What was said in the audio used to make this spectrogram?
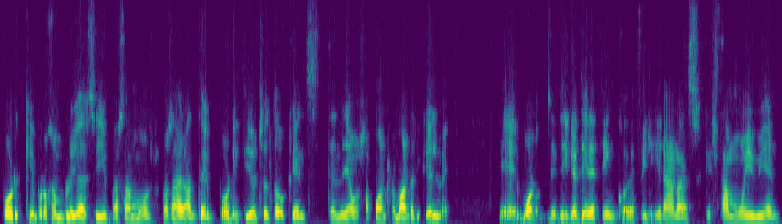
porque por ejemplo ya si pasamos más adelante, por 18 tokens tendríamos a Juan Román Riquelme. Eh, bueno, decir que tiene 5 de filigranas, que está muy bien,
